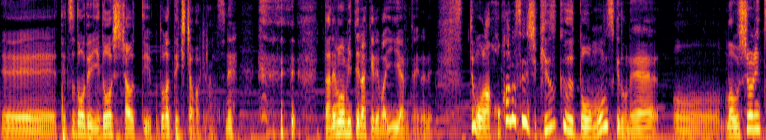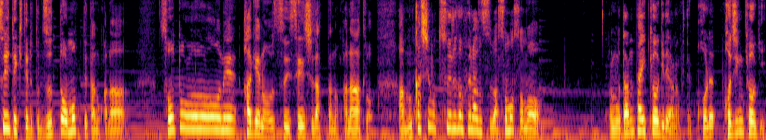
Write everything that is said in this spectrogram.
えー、鉄道で移動しちゃうっていうことができちゃうわけなんですね。誰も見てなければいいや、みたいなね。でもな、他の選手気づくと思うんですけどね。うん。まあ、後ろについてきてるとずっと思ってたのかな。相当ね、影の薄い選手だったのかなと。あ、昔のツール・ド・フランスはそもそも、団体競技ではなくてこれ個人競技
